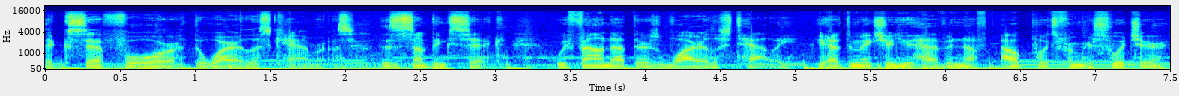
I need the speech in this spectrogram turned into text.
except for the wireless cameras. This is something sick. We found out there's wireless tally. You have to make sure you have enough outputs from your switcher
